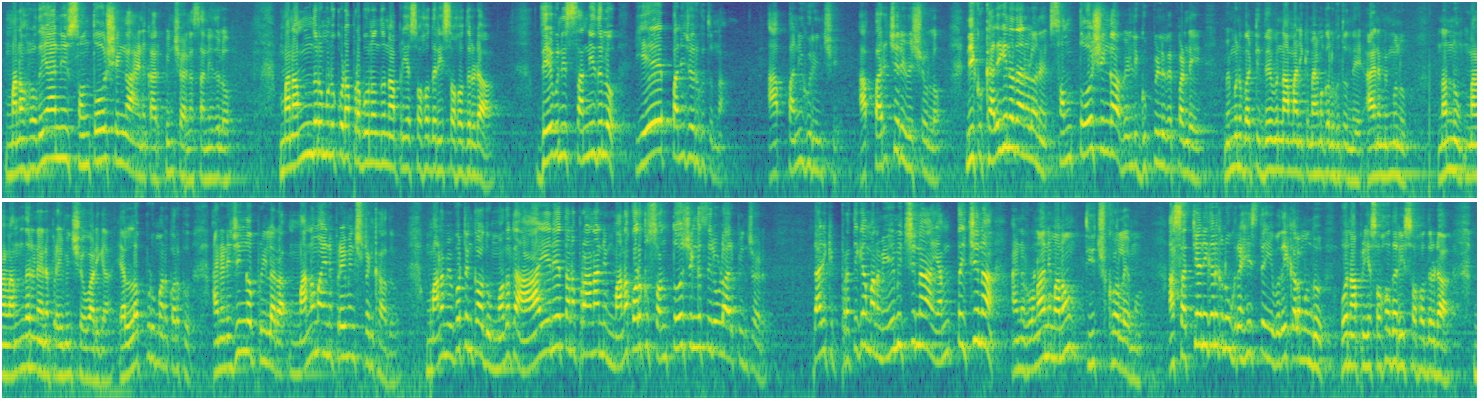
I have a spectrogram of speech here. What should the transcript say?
మన హృదయాన్ని సంతోషంగా ఆయనకు అర్పించు ఆయన సన్నిధిలో. మనందరమును కూడా ప్రభునందు నా ప్రియ సహోదరి సహోదరుడా దేవుని సన్నిధిలో ఏ పని జరుగుతున్నా ఆ పని గురించి ఆ పరిచర్య విషయంలో నీకు కలిగిన దానిలోనే సంతోషంగా వెళ్ళి గుప్పిళ్ళు విప్పండి. మిమ్మును బట్టి దేవుని నామానికి మహిమ కలుగుతుంది. ఆయన మిమ్మును నన్ను మనలందరిని ఆయన ప్రేమించేవాడిగా. ఎల్లప్పుడూ మన కొరకు ఆయన నిజంగా ప్రియులరా మనం ఆయన ప్రేమించడం కాదు. మనం ఇవ్వటం కాదు. మొదట ఆయనే తన ప్రాణాన్ని మన కొరకు సంతోషంగా సిలువలో అర్పించాడు. దానికి ప్రతిగా మనం ఏమిచ్చినా ఎంత ఇచ్చినా ఆయన రుణాన్ని మనం తీర్చుకోలేము. ఆ సత్యాన్ని కనుక నువ్వు గ్రహిస్తే ఈ ఉదయకాలం ముందు ఓ నా ప్రియ సహోదరి సహోదరుడా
